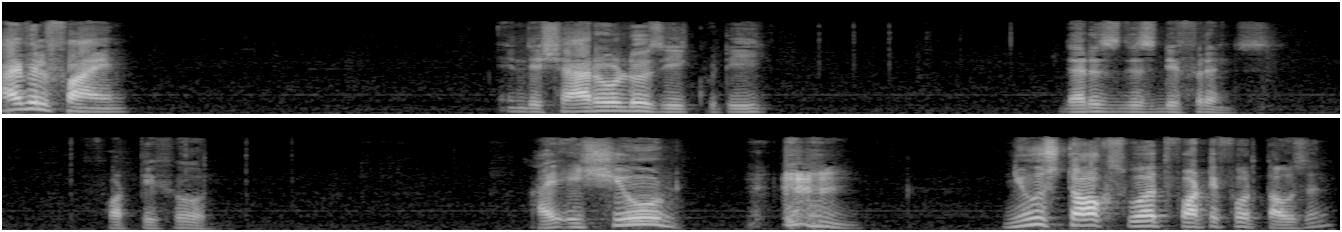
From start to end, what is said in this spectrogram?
I will find in the shareholders equity there is this difference. 44 I issued new stocks worth 44,000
